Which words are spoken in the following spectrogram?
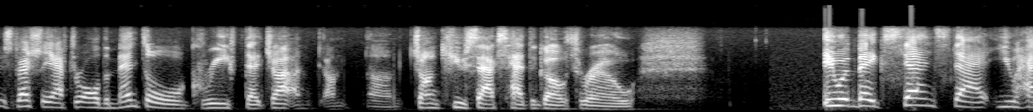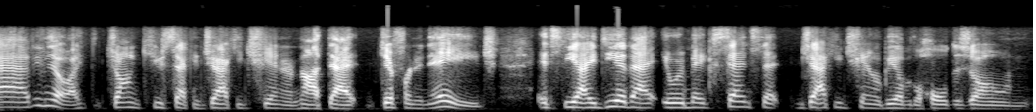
especially after all the mental grief that John um, um, John Cusack's had to go through, it would make sense that you have, even though like John Cusack and Jackie Chan are not that different in age, it's the idea that it would make sense that Jackie Chan would be able to hold his own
